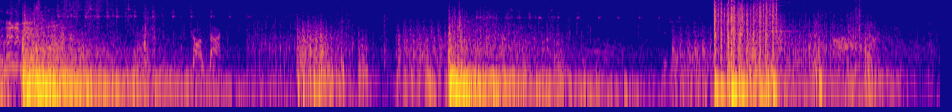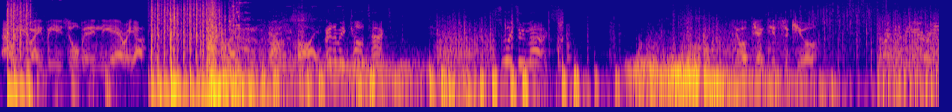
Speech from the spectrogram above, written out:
An enemy has fallen! Contact! Did you get a Our UAV is orbiting the area. Standing by. Enemy contact! Switching max! Two objectives secure. Right in the area!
